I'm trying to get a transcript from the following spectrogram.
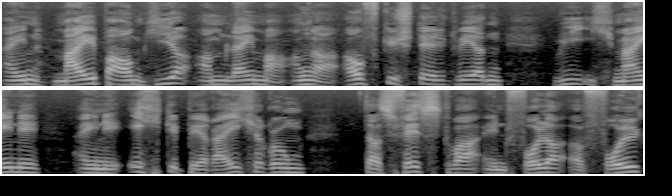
ein Maibaum hier am Leimer Anger aufgestellt werden. Wie ich meine, eine echte Bereicherung. Das Fest war ein voller Erfolg.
